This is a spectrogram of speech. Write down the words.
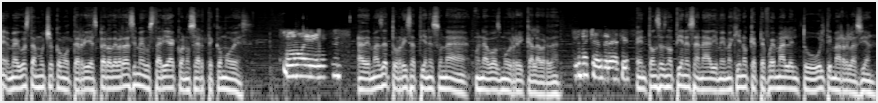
Me gusta mucho cómo te ríes, pero de verdad sí me gustaría conocerte, ¿cómo ves? Muy bien. Además de tu risa, tienes una, una voz muy rica, la verdad. Muchas gracias. Entonces no tienes a nadie. Me imagino que te fue mal en tu última relación.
